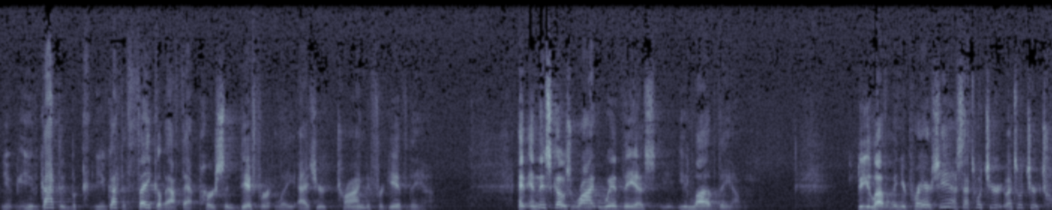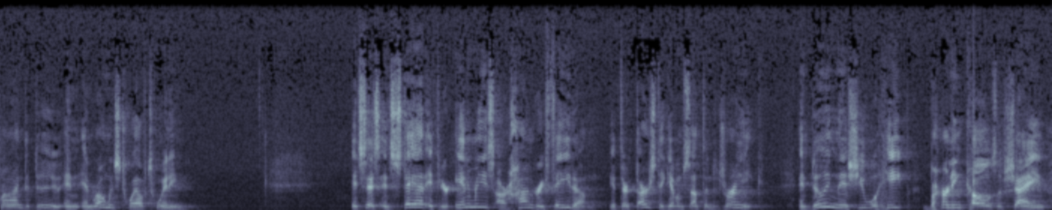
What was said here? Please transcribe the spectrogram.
you, you've got to, you've got to think about that person differently as you're trying to forgive them. And, and this goes right with this. You love them. Do you love them in your prayers? Yes, that's what you're, that's what you're trying to do. In, in Romans 12 20, it says, Instead, if your enemies are hungry, feed them. If they're thirsty, give them something to drink. In doing this, you will heap burning coals of shame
